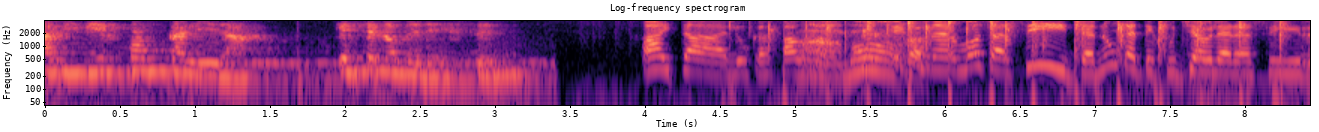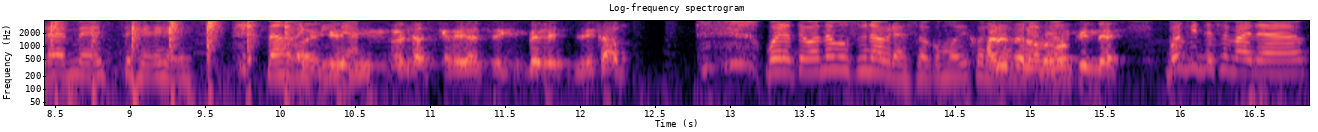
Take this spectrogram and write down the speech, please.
a vivir con calidad, que se lo merecen. Ahí está, Lucas Fauno. Vamos. Es una hermosa cita. Nunca te escuché hablar así, realmente. No, Ay, mentira. Bueno, te mandamos un abrazo, como dijo fin de. Buen fin de semana.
